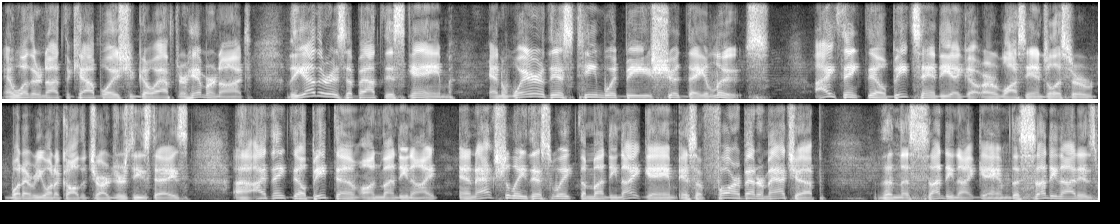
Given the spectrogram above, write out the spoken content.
and whether or not the Cowboys should go after him or not. The other is about this game and where this team would be should they lose. I think they'll beat San Diego or Los Angeles or whatever you want to call the Chargers these days. Uh, I think they'll beat them on Monday night. And actually, this week, the Monday night game is a far better matchup than the Sunday night game. The Sunday night is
